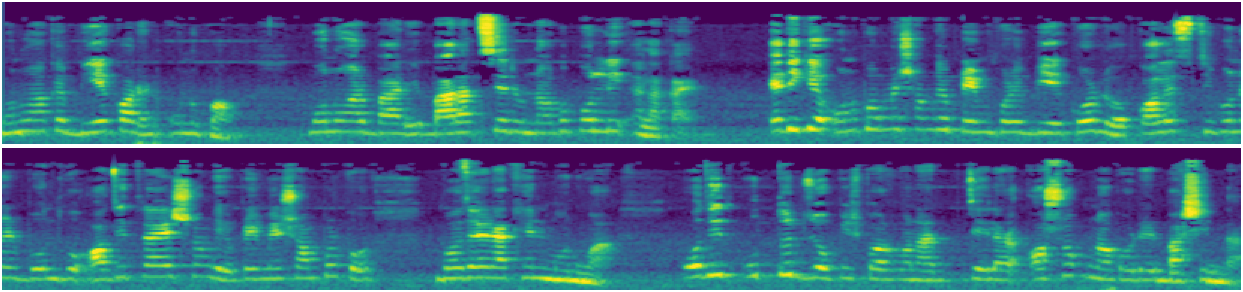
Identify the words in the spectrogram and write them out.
মনুয়াকে বিয়ে করেন অনুপম। মনুয়ার বাড়ি বারাতসের নবপল্লী এলাকায়। এদিকে অনুপমের সঙ্গে প্রেম করে বিয়ে করলেও কলেজ জীবনের বন্ধু অজিত রায়ের সঙ্গে প্রেমের সম্পর্ক বজায় রাখেন মনুয়া। অজিত উত্তর চব্বিশ পরগনার জেলার অশোকনগরের বাসিন্দা।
